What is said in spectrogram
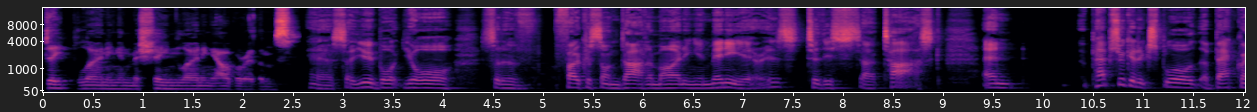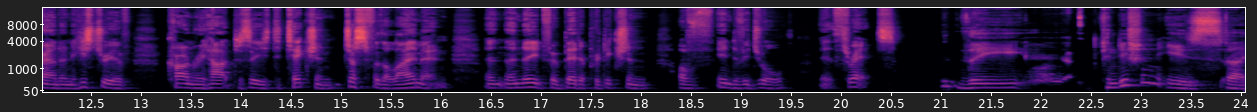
deep learning and machine learning algorithms. Yeah, so you bought your sort of focus on data mining in many areas to this uh, task. And perhaps we could explore the background and history of coronary heart disease detection just for the layman and the need for better prediction of individual uh, threats. The condition is uh,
